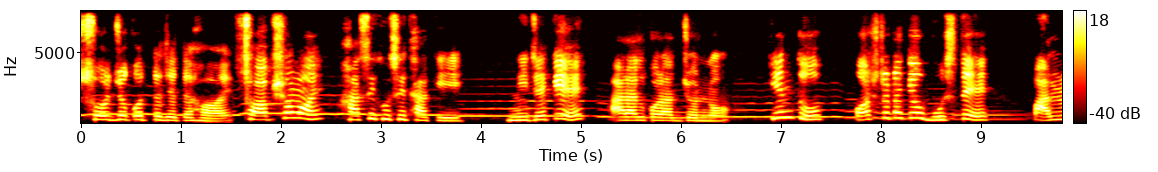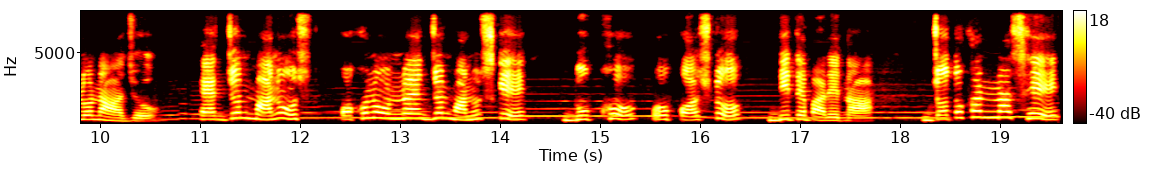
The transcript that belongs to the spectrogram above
সহ্য করতে যেতে হয়। সব সময় হাসি খুশি থাকি নিজেকে আড়াল করার জন্য। কিন্তু কষ্টটা কেউ বুঝতে পারল না আজও। একজন মানুষ কখনো অন্য একজন মানুষকে দুঃখ ও কষ্ট দিতে পারে না। যতক্ষণ না সে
